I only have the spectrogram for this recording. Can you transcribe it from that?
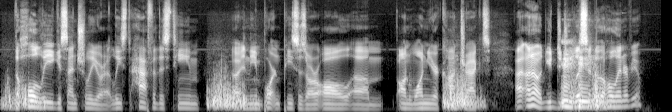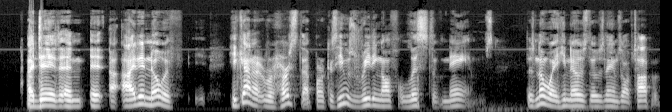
the whole league essentially, or at least half of this team, uh, and the important pieces are all um, on one year contracts. I, I don't know. You, did you listen to the whole interview? I did, and it, I- I didn't know if he kind of rehearsed that part because he was reading off a list of names. There's no way he knows those names off top of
